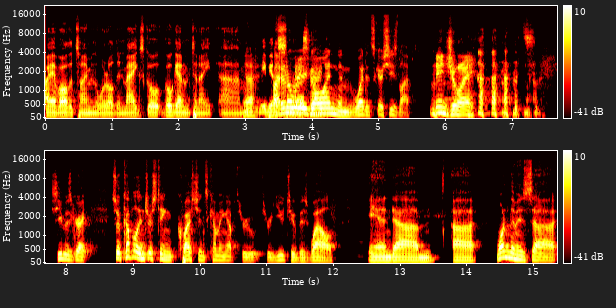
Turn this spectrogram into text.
I have all the time in the world, and Mags, go go get him tonight. Um, Yeah. maybe I'll I don't know where suggest- you're going and what it's go. She's left. Enjoy. she was great. So a couple interesting questions coming up through through YouTube as well, and um, uh, one of them is uh,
